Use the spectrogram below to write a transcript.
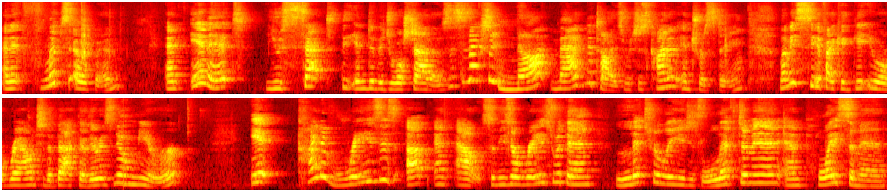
and it flips open and in it you set the individual shadows. This is actually not magnetized, which is kind of interesting. Let me see if I could get you around to the back there. There is no mirror. It kind of raises up and out. So these are raised within. Literally, you just lift them in and place them in.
